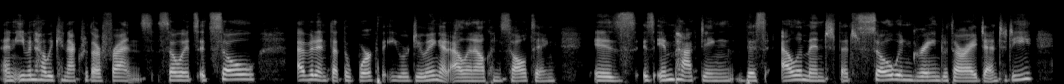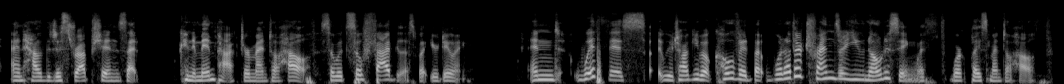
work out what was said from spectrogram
and even how we connect with our friends. So it's it's so evident that the work that you are doing at L&L Consulting is is impacting this element that's so ingrained with our identity and how the disruptions that can impact our mental health. So it's so fabulous what you're doing. And with this, we we're talking about COVID, but what other trends are you noticing with workplace mental health?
